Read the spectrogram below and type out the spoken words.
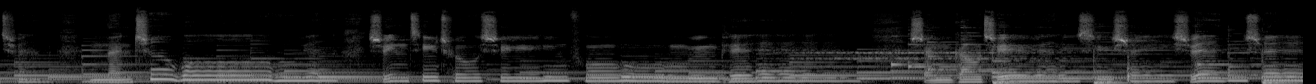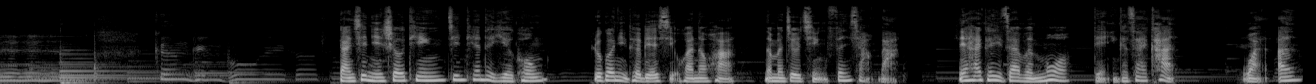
卷，难遮我愿。寻几处幸福云边。山高且远，溪水喧喧。耕耘不语何处。感谢您收听今天的夜空。如果你特别喜欢的话，那么就请分享吧。您还可以在文末点一个再看。晚安，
